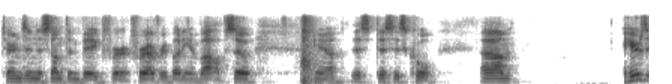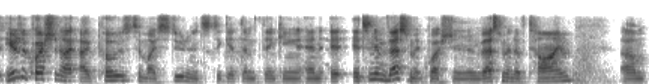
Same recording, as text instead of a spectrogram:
turns into something big for for everybody involved. So, you know, this this is cool. Um, Here's here's a question I, I pose to my students to get them thinking, and it, it's an investment question, an investment of time. Um,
